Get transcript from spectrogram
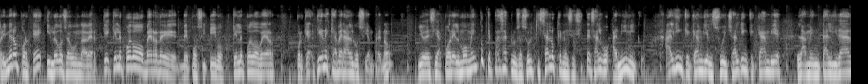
primero, ¿por qué? Y luego, segundo, a ver, ¿qué, qué le puedo ver de, de, positivo? ¿Qué le puedo ver? Porque tiene que haber algo siempre, ¿no? Yo decía, por el momento que pasa Cruz Azul, quizá lo que necesita es algo anímico, alguien que cambie el switch, alguien que cambie la mentalidad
